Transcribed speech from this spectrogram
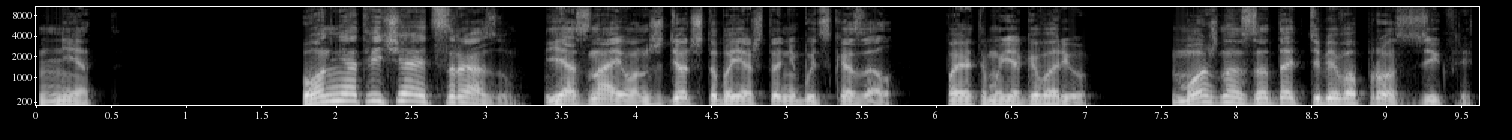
«Нет». Он не отвечает сразу. Я знаю, он ждет, чтобы я что-нибудь сказал. Поэтому я говорю. «Можно задать тебе вопрос, Зигфрид?»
